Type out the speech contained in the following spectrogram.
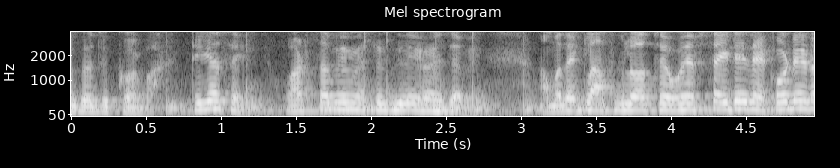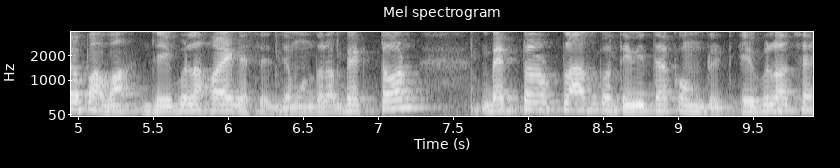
যোগাযোগ করবা, ঠিক আছে? হোয়াটসঅ্যাপে মেসেজ দিলেই হয়ে যাবে। আমাদের ক্লাসগুলো হচ্ছে ওয়েবসাইটে রেকর্ডেডও পাবা, যেগুলো হয়ে গেছে। যেমন ধরো ভেক্টর ভেক্টর প্লাস গতিবিদ্যা কমপ্লিট এগুলো হচ্ছে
